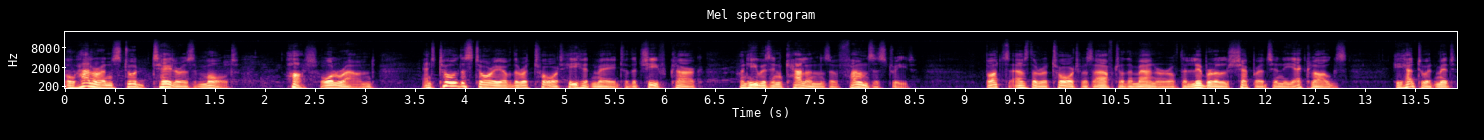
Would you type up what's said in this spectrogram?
O'Halloran stood Taylor's malt, hot all round, and told the story of the retort he had made to the chief clerk when he was in Callan's of Fownes's Street. But as the retort was after the manner of the liberal shepherds in the eclogues, he had to admit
